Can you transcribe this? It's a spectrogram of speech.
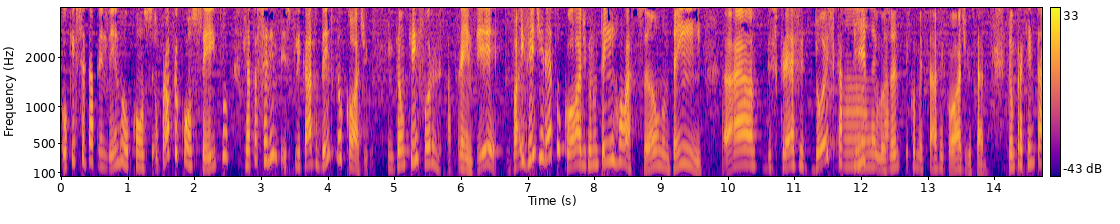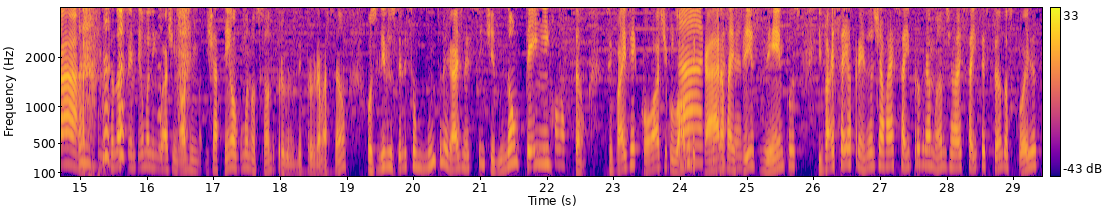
o que, que você está aprendendo, o, conce- o próprio conceito já está sendo explicado dentro do código. Então quem for aprender vai ver direto o código, não tem enrolação, não tem. Ah, descreve dois capítulos legal. antes de começar a ver código, sabe? Então para quem está começando a aprender uma linguagem nova e já tem alguma noção de programação, os livros deles são muito legais nesse sentido. Não tem enrolação. Você vai ver código logo Ah, de cara, vai ver exemplos e vai sair aprendendo, já vai sair programando, já vai sair testando as coisas,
